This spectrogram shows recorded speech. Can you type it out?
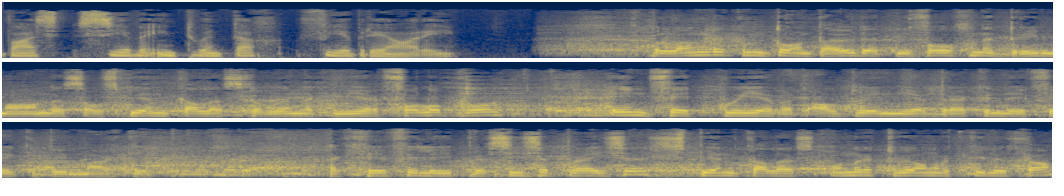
was 27 Februarie. Belangrik om te onthou dat die volgende 3 maande sal speenkalvers gewoonlik meer volop word en vetkoeie wat albei 'n neerdrukkende effek op die mark het. Ek gee vir julle presiese pryse. Speenkalvers onder 200 kg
